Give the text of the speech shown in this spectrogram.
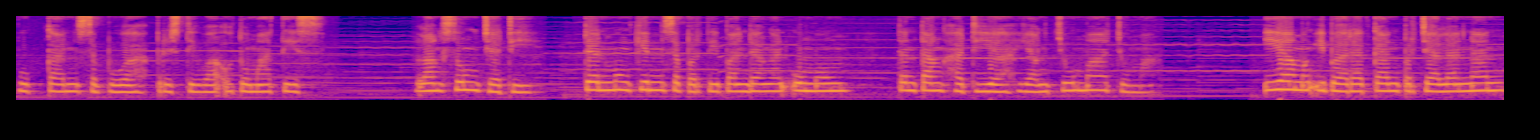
bukan sebuah peristiwa otomatis, langsung jadi, dan mungkin seperti pandangan umum tentang hadiah yang cuma-cuma. Ia mengibaratkan perjalanan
